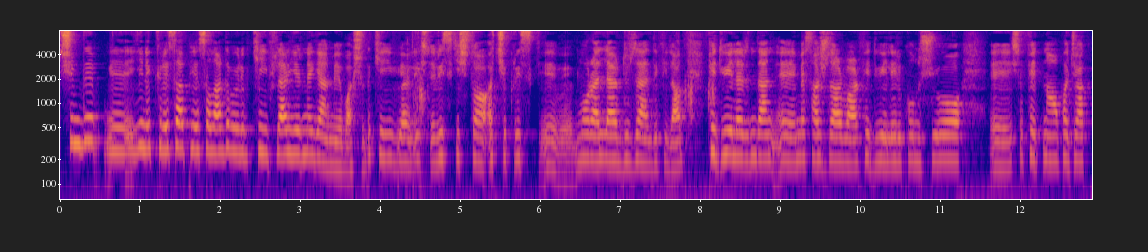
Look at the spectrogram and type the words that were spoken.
Şimdi e, yine küresel piyasalarda böyle bir keyifler yerine gelmeye başladı. Keyif böyle işte risk iştahı açık risk e, moraller düzeldi filan. Fed üyelerinden e, mesajlar var. Fed üyeleri konuşuyor. E, işte Fed ne yapacak?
